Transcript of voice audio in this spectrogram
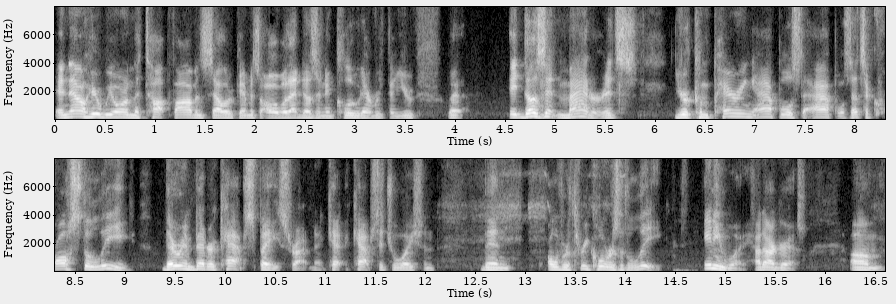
And now here we are in the top five in salary cap. It's oh well, that doesn't include everything. You, it doesn't matter. It's you're comparing apples to apples. That's across the league. They're in better cap space right now, cap, cap situation than over three quarters of the league. Anyway, I digress. Um,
